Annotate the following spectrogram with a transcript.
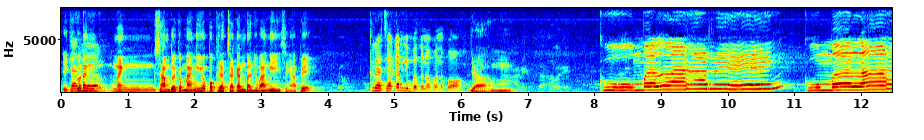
iki ku neng neng sambel kemangi apa gerajakan Banyuwangi sing apik? gerajakan nggih mboten napa-napa Ya, heeh. Kumelaring, kumelaring,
